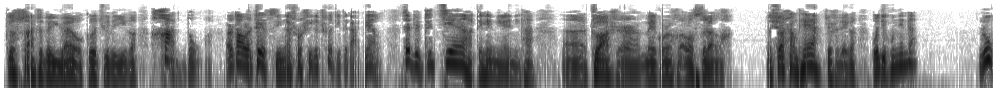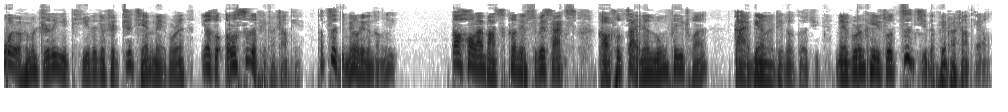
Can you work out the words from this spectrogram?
就算是对原有格局的一个撼动啊。而到了这次，应该说是一个彻底的改变了。在这之间啊，这些年你看，呃，主要是美国人和俄罗斯人了，需要上天啊，就是这个国际空间站。如果有什么值得一提的，就是之前美国人要坐俄罗斯的飞船上天，他自己没有这个能力。到后来，马斯克那 SpaceX 搞出载人龙飞船，改变了这个格局。美国人可以坐自己的飞船上天了，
